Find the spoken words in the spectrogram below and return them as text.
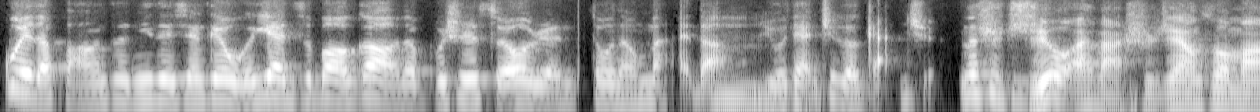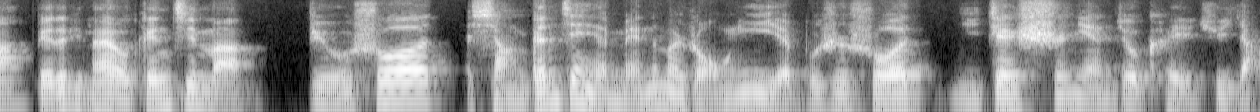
贵的房子，你得先给我个验资报告，那不是所有人都能买的，有点这个感觉。那是只有爱马仕这样做吗？别的品牌有跟进吗？比如说想跟进也没那么容易，也不是说你这十年就可以去养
